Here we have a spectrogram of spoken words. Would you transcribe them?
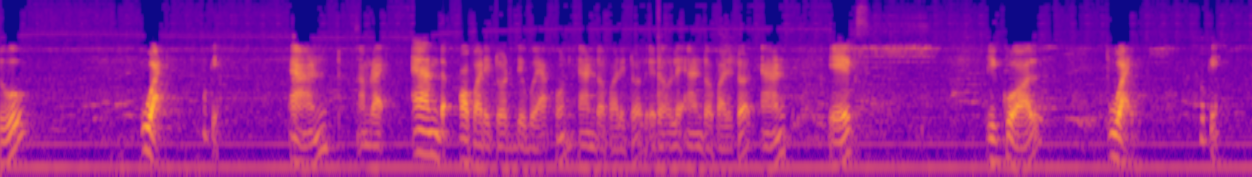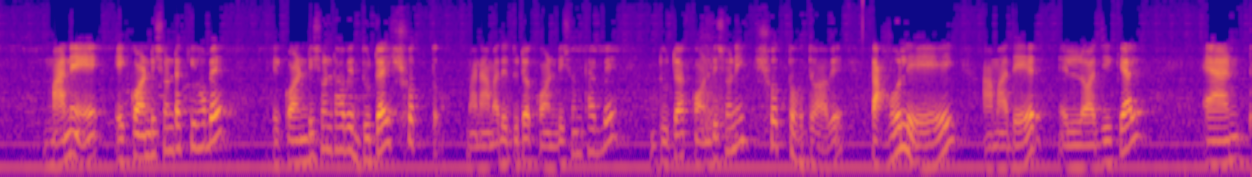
to Y okay and আমরা অ্যান্ড অপারেটর দেবো এখন অ্যান্ড অপারেটর এটা হলো and operator and X equal Y okay মানে এই কন্ডিশনটা কি হবে? এই কন্ডিশনটা হবে দুটাই সত্য। মানে আমাদের দুটা কন্ডিশন থাকবে, দুটা কন্ডিশনই সত্য হতে হবে। তাহলেই আমাদের লজিক্যাল অ্যান্ড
